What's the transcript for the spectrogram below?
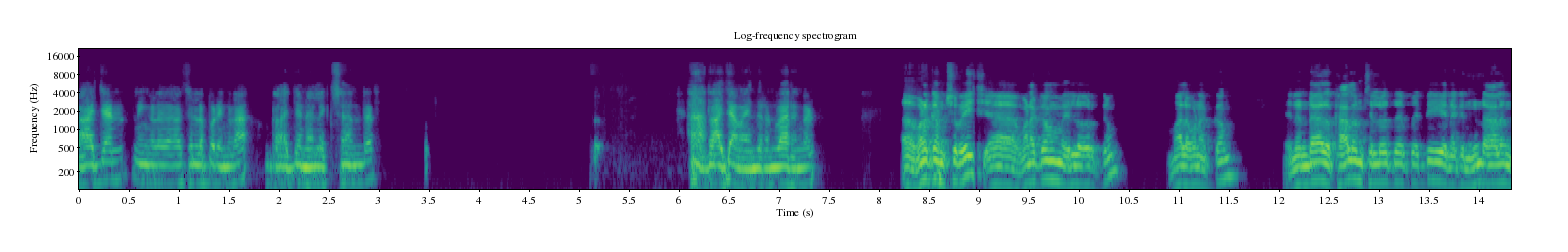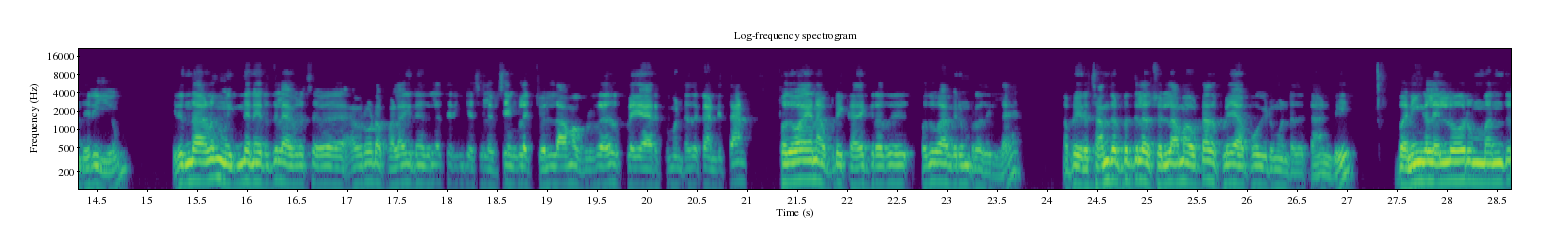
ராஜன் நீங்கள் ஏதாவது சொல்ல போறீங்களா? ராஜன் அலெக்சாண்டர். ராஜா மகேந்திரன் வாருங்கள். வணக்கம் சுரேஷ். வணக்கம் எல்லோருக்கும். மாலை வணக்கம். ஏனென்றால் காலம் செல்வத்தை பற்றி எனக்கு நீண்ட காலம் தெரியும். இருந்தாலும் இந்த நேரத்தில் அவர் அவரோட பழகினதில் தெரிஞ்ச சில விஷயங்களை சொல்லாமல் விடுறது பிள்ளையா இருக்குமென்றதுக்காண்டித்தான் பொதுவாக நான் அப்படி கதைக்கிறது பொதுவாக விரும்புறது இல்லை அப்படி ஒரு சந்தர்ப்பத்தில் சொல்லாமல் விட்டால் அது பிள்ளையா போயிடுமென்றதுக்காண்டி இப்போ நீங்கள் எல்லோரும் வந்து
